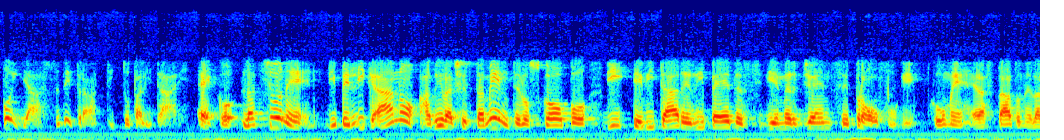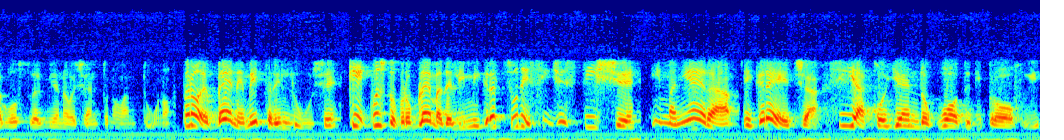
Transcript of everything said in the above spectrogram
spogliasse dei tratti totalitari. Ecco, l'azione di Pellicano aveva certamente lo scopo di evitare il ripetersi di emergenze profughi, come era stato nell'agosto del 1991. Però è bene mettere in luce che questo problema dell'immigrazione si gestisce in maniera egregia, sia accogliendo quote di profughi,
